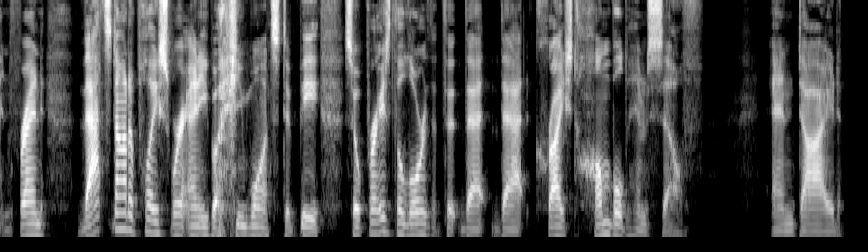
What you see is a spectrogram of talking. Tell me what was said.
And friend, that's not a place where anybody wants to be. So praise the Lord that that that Christ humbled himself and died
